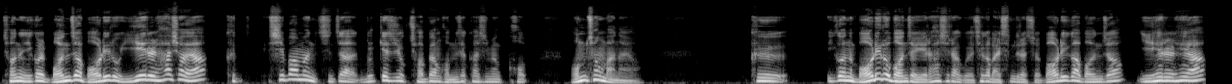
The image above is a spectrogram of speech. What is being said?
저는 이걸 먼저 머리로 이해를 하셔야 그 시범은 진짜 물개지육 저병 검색하시면 거- 엄청 많아요. 그 이거는 머리로 먼저 이해를 하시라고요. 제가 말씀드렸죠. 머리가 먼저 이해를 해야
